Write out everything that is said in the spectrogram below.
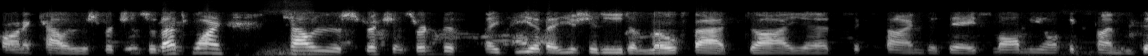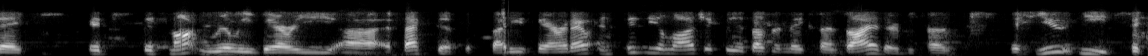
chronic calorie restriction. So that's why calorie restriction, sort of this idea that you should eat a low fat diet six times a day, small meal six times a day, it's it's not really very uh, effective. The studies bear it out, and physiologically, it doesn't make sense either because if you eat six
